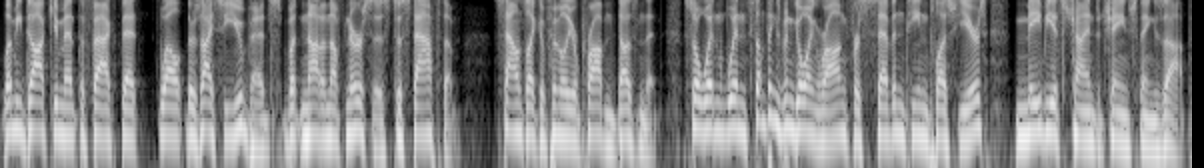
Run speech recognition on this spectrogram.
let me document the fact that, well, there's ICU beds, but not enough nurses to staff them. Sounds like a familiar problem, doesn't it? So when when something's been going wrong for 17 plus years, maybe it's time to change things up.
